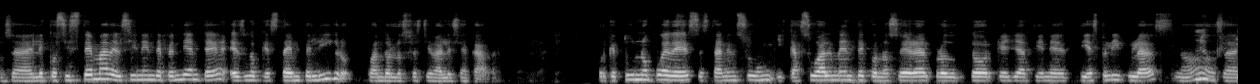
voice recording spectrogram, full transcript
O sea, el ecosistema del cine independiente es lo que está en peligro cuando los festivales se acaban. Porque tú no puedes estar en Zoom y casualmente conocer al productor que ya tiene 10 películas, ¿no? o sea,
